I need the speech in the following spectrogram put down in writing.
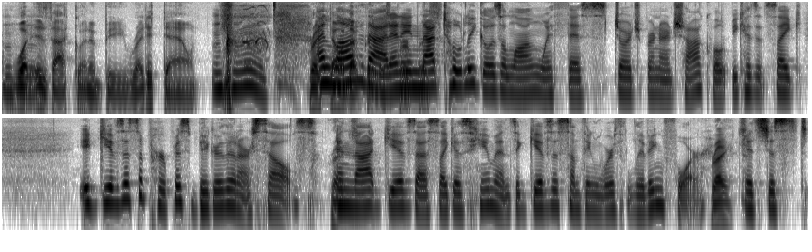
what Mm-hmm. is that going to be? Write it down. Write I down love that. greatest And, and that totally goes along with this George Bernard Shaw quote because it's like, it gives us a purpose bigger than ourselves. Right. And that gives us, like as humans, it gives us something worth living for. Right. It's just,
